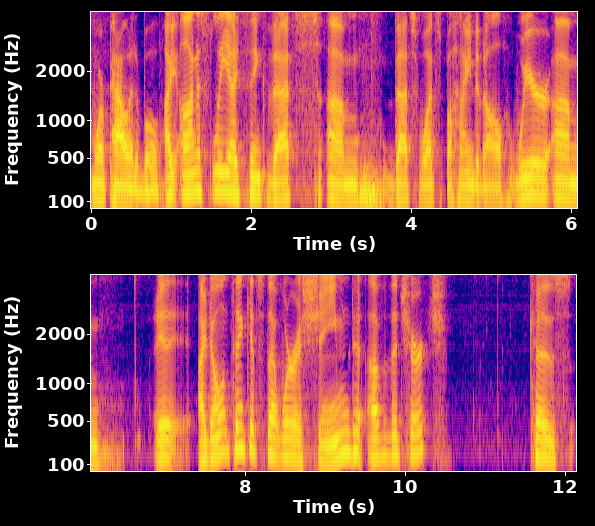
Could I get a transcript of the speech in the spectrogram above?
more palatable I honestly, I think that's um, that's what's behind it all. We're, um, it, I don't think it's that we're ashamed of the church, because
